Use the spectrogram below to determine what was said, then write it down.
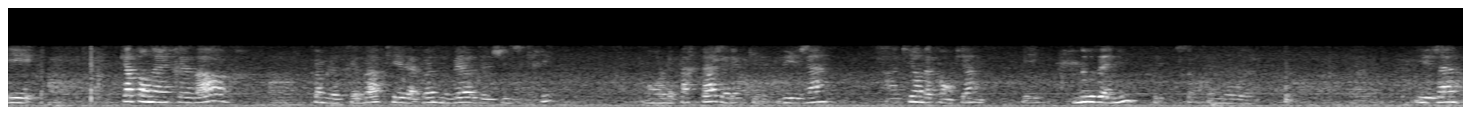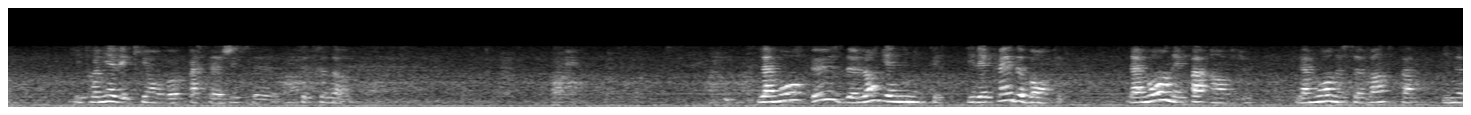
Et quand on a un trésor, comme le trésor qui est la bonne nouvelle de Jésus-Christ, on le partage avec des gens en qui on a confiance. Et nos amis, c'est pour ça a euh, les gens, les premiers avec qui on va partager ce, trésor. L'amour use de longanimité. Il est plein de bonté. L'amour n'est pas envieux. L'amour ne se vante pas. Il ne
